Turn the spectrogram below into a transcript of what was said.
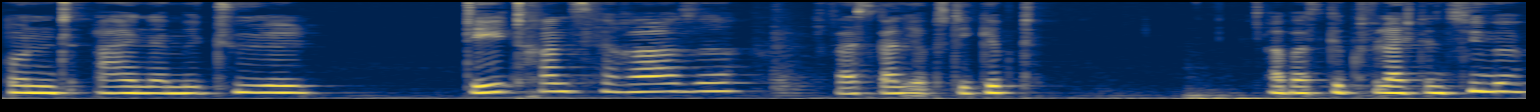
und eine Methyl-D-Transferase, ich weiß gar nicht, ob es die gibt, aber es gibt vielleicht Enzyme,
